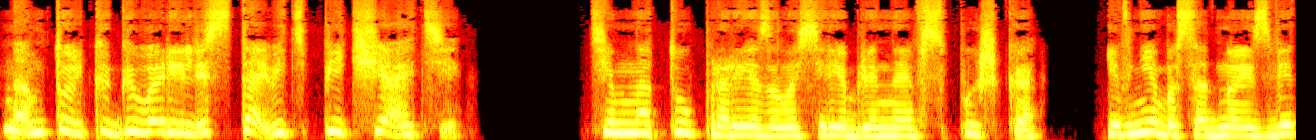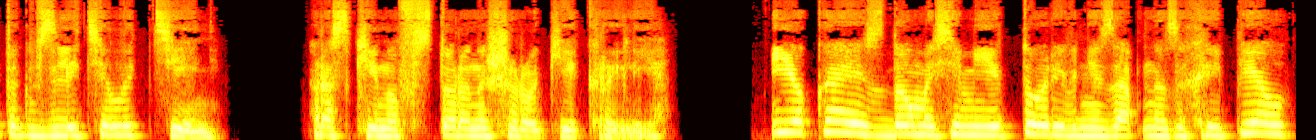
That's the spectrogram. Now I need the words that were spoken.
Нам только говорили ставить печати». Темноту прорезала серебряная вспышка, и в небо с одной из веток взлетела тень, раскинув в стороны широкие крылья. Йокай из дома семьи Тори внезапно захрипел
